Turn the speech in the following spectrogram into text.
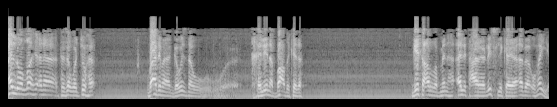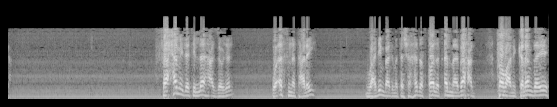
قال له والله أنا تزوجتها وبعد ما اتجوزنا وخلينا ببعض كده جيت أقرب منها قالت على رسلك يا أبا أمية. فحمدت الله عز وجل وأثنت عليه. وبعدين بعد ما تشهدت قالت أما بعد. طبعا الكلام ده إيه؟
